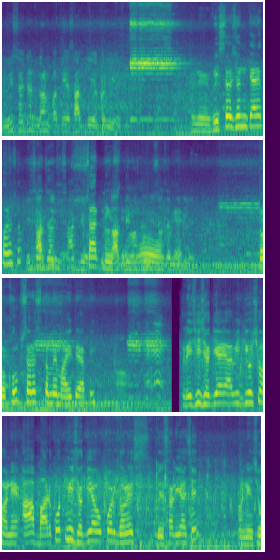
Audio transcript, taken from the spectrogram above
વિસર્જન ગણપતિએ સાત દિવસ કરીએ છીએ. અને વિસર્જન ક્યારે કરો છો. સાત દિવસ. ઓકે. તો ખૂબ સરસ તમે માહિતી આપી. ત્રીજી જગ્યાએ આવી ગયો છો અને આ બાળકોટની જગ્યા ઉપર ગણેશ બેસાડ્યા છે. અને જો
